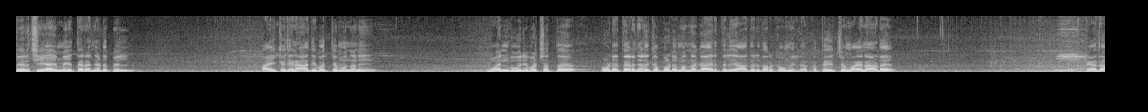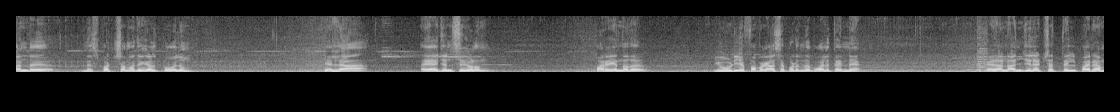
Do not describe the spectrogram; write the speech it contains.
തീർച്ചയായും ഈ തെരഞ്ഞെടുപ്പിൽ ഐക്യജനാധിപത്യ മുന്നണി വൻ ഭൂരിപക്ഷത്തോടെ തിരഞ്ഞെടുക്കപ്പെടുമെന്ന കാര്യത്തിൽ യാതൊരു തർക്കവുമില്ല. പ്രത്യേകിച്ചും വയനാട് ഏതാണ്ട് നിഷ്പക്ഷമതികൾ പോലും എല്ലാ ഏജൻസികളും പറയുന്നത് യു ഡി എഫ് അവകാശപ്പെടുന്നത് പോലെ തന്നെ ഏതാണ്ട് അഞ്ച് ലക്ഷത്തിൽ പരം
